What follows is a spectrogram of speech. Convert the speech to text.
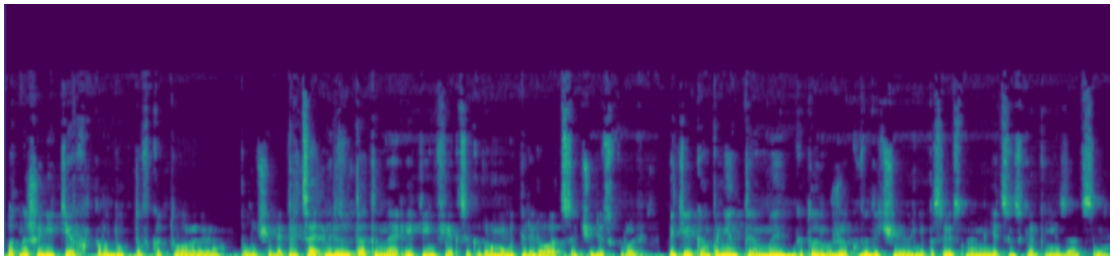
в отношении тех продуктов, которые получили отрицательные результаты на эти инфекции, которые могут передаваться через кровь, эти компоненты мы готовим уже к выдаче непосредственно медицинской организации.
